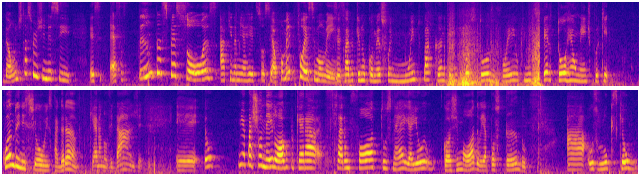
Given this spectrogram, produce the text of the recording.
da onde está surgindo esse, esse, essas tantas pessoas aqui na minha rede social. Como é que foi esse momento? Você sabe que no começo foi muito bacana, foi muito gostoso, foi o que me despertou realmente, porque quando iniciou o Instagram, que era novidade, é, eu me apaixonei logo porque era, eram fotos, né? E aí eu gosto de moda, eu ia postando a, os looks que eu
